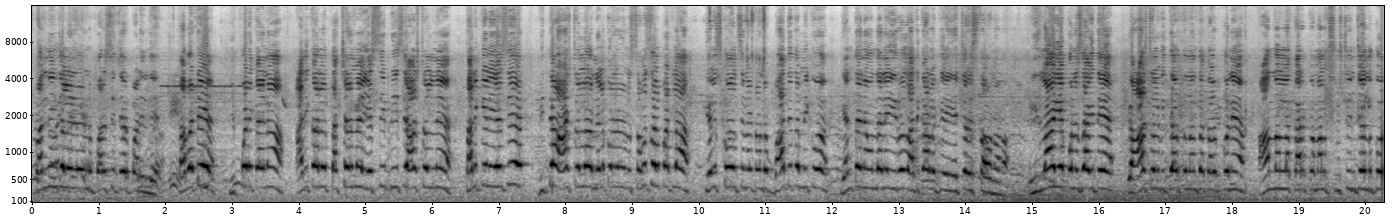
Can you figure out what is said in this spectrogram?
స్పందించలేనటువంటి పరిస్థితి ఏర్పడింది. కాబట్టి ఇప్పటికైనా అధికారులు తక్షణమే ఎస్సీ బీసీ హాస్టల్ని చేయాల్సినటువంటి బాధ్యత మీకు ఎంతైనా ఉందని ఈరోజు అధికారులకు హెచ్చరిస్తా ఉన్నాను. ఇలాగే కొనసాగితే హాస్టల్ విద్యార్థులంతా కలుపుకొని ఆందోళన కార్యక్రమాలకు సృష్టించేందుకు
